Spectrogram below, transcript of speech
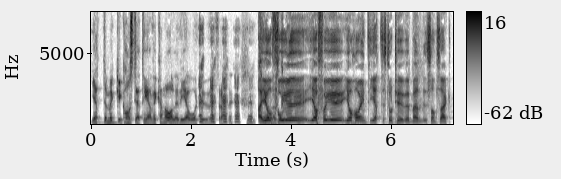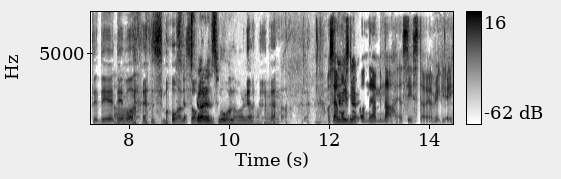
jättemycket konstiga tv-kanaler via vårt huvud. ja, jag, får ju, jag, får ju, jag har inte jättestort huvud, men som sagt, det, det, ja. det var en smål. Som... Större än smål har jag. Mm. Och sen måste jag bara nämna en sista övrig grej.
